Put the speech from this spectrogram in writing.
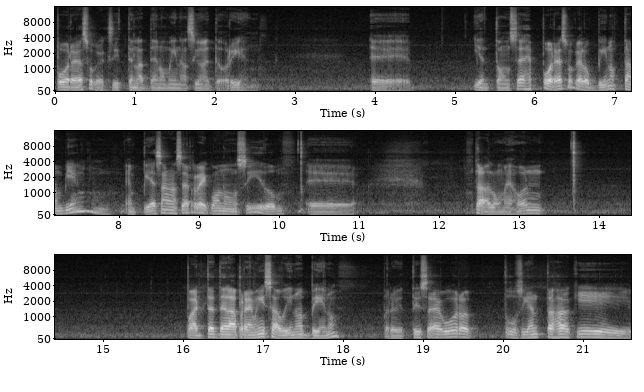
Por eso que existen las denominaciones de origen. Eh, y entonces es por eso que los vinos también empiezan a ser reconocidos. Eh, a lo mejor parte de la premisa vino es vino, pero yo estoy seguro, tú sientas aquí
